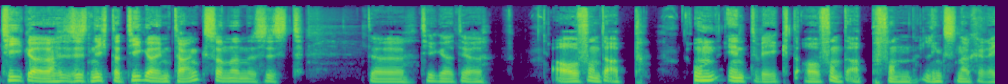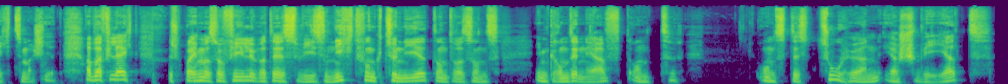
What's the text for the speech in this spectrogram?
Tiger. Es ist nicht der Tiger im Tank, sondern es ist der Tiger, der auf und ab unentwegt auf und ab von links nach rechts marschiert. Aber vielleicht sprechen wir so viel über das, wie es nicht funktioniert und was uns im Grunde nervt und uns das Zuhören erschwert.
